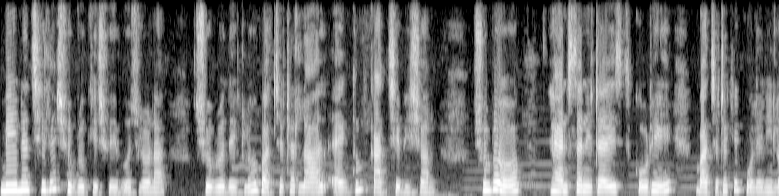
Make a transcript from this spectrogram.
মেয়ে না ছেলে শুভ্র কিছুই বুঝলো না। শুভ্র দেখল বাচ্চাটা লাল একদম কাচ্ছে ভীষণ। শুভ্র হ্যান্ড স্যানিটাইজ করে বাচ্চাটাকে কোলে নিল।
